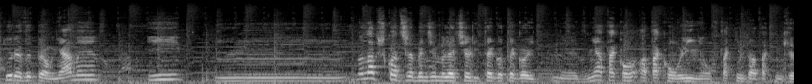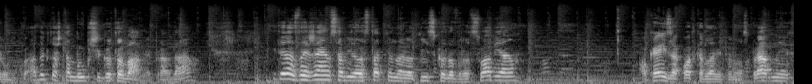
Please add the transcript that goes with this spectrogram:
który wypełniamy i mm, no na przykład, że będziemy lecieli tego, tego i- dnia taką, a taką linią, w takim to, a takim kierunku, aby ktoś tam był przygotowany, prawda? I teraz zajrzałem sobie ostatnio na lotnisko do Wrocławia, Ok, zakładka dla niepełnosprawnych,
